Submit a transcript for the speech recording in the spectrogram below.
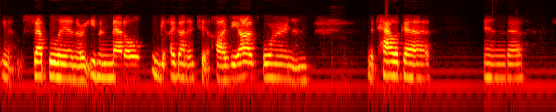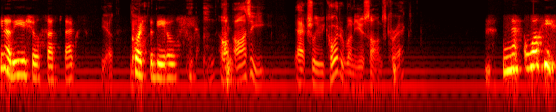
you know Zeppelin or even metal. I got into Ozzy Osbourne and Metallica, and uh, you know the usual suspects. Yeah. Of course, the Beatles. Ozzy actually recorded one of your songs, correct? No, well, he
